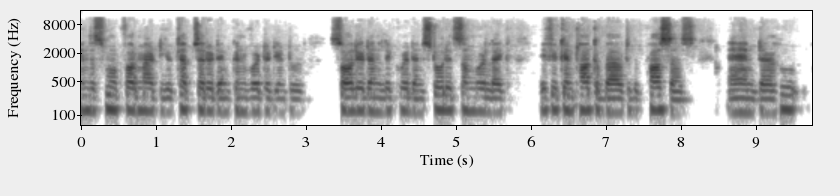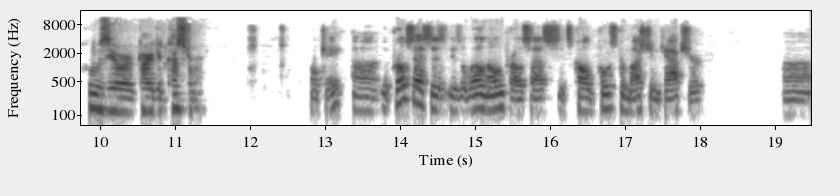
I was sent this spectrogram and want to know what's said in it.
in the smoke format? You capture it and convert it into solid and liquid and store it somewhere? Like, if you can talk about the process and uh, who who's your target customer? Okay, uh, the process is, is a well-known process. It's called post-combustion capture. Uh,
